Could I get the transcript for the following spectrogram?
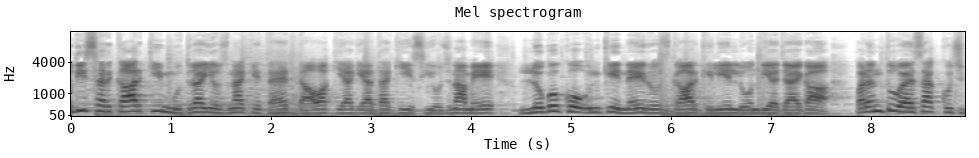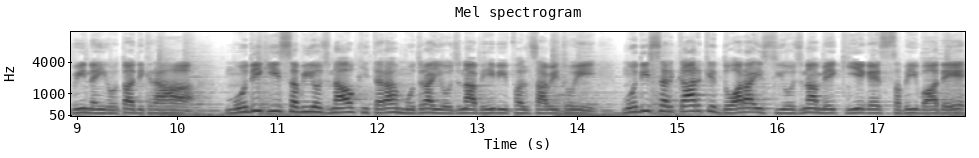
मोदी सरकार की मुद्रा योजना के तहत दावा किया गया था कि इस योजना में लोगों को उनके नए रोज़गार के लिए लोन दिया जाएगा। परंतु ऐसा कुछ भी नहीं होता दिख रहा। मोदी की सभी योजनाओं की तरह मुद्रा योजना भी विफल साबित हुई। मोदी सरकार के द्वारा इस योजना में किए गए सभी वादे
